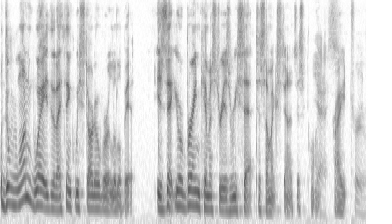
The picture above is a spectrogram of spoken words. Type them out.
The one way that I think we start over a little bit is that your brain chemistry is reset to some extent at this point, yes, right? True.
